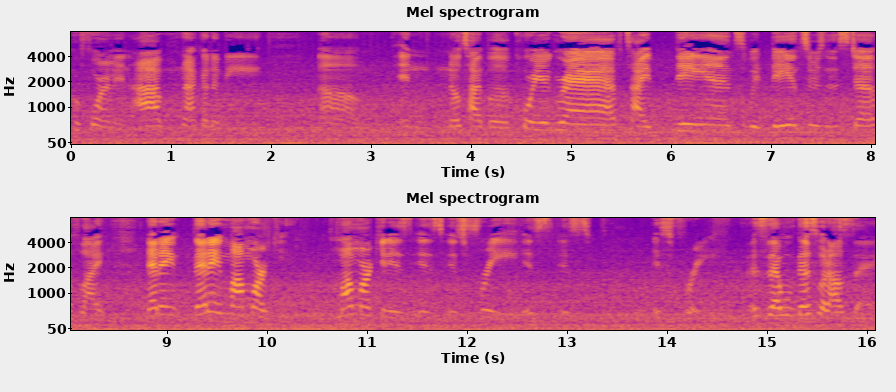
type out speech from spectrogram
performing. I'm not gonna be um, in no type of choreograph type dance with dancers and stuff. Like that ain't that ain't my market. My market is is is free. Is is is free. That's that. That's what I'll say.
